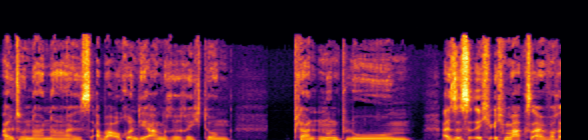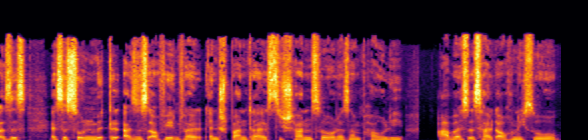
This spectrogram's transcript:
Altona nah ist, aber auch in die andere Richtung. Planten und Blumen. Also es, ich, ich mag es einfach, es ist, es ist so ein Mittel, also es ist auf jeden Fall entspannter als die Schanze oder St. Pauli, aber es ist halt auch nicht so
